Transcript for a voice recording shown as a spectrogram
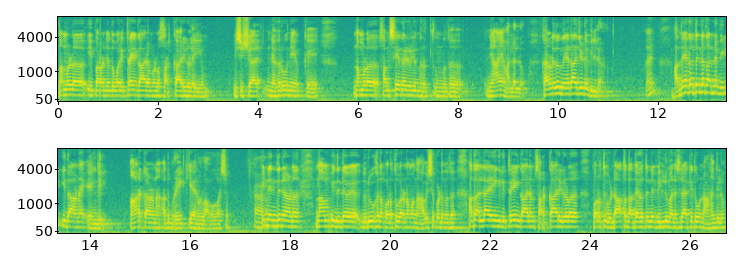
നമ്മൾ ഈ പറഞ്ഞതുപോലെ ഇത്രയും കാലമുള്ള സർക്കാരുകളെയും വിശിഷ്യ നെഹ്റുവിനെയൊക്കെ നമ്മൾ സംശയനിഴലിൽ നിർത്തുന്നത് ന്യായമല്ലല്ലോ. കാരണം ഇത് നേതാജിയുടെ വില്ലാണ്. ഏഹ് അദ്ദേഹത്തിന്റെ തന്നെ വിൽ ഇതാണ് എങ്കിൽ ആർക്കാണ് അത് ബ്രേക്ക് ചെയ്യാനുള്ള അവകാശം. പിന്നെ എന്തിനാണ് നാം ഇതിന്റെ ദുരൂഹത പുറത്തു വരണമെന്ന് ആവശ്യപ്പെടുന്നത്? അതല്ല എങ്കിൽ ഇത്രയും കാലം സർക്കാരുകൾ പുറത്തു വിടാത്തത് അദ്ദേഹത്തിന്റെ വില്ല് മനസ്സിലാക്കിയത് കൊണ്ടാണെങ്കിലും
